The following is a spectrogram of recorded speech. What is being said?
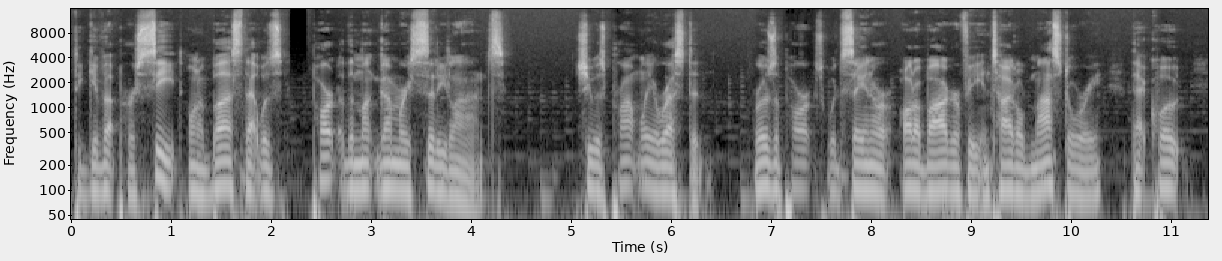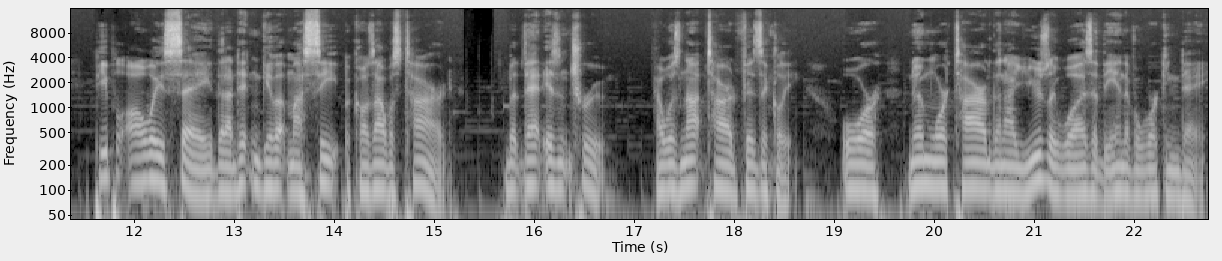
to give up her seat on a bus that was part of the Montgomery City lines. She was promptly arrested. Rosa Parks would say in her autobiography entitled My Story that, quote, People always say that I didn't give up my seat because I was tired, but that isn't true. I was not tired physically, or no more tired than I usually was at the end of a working day.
